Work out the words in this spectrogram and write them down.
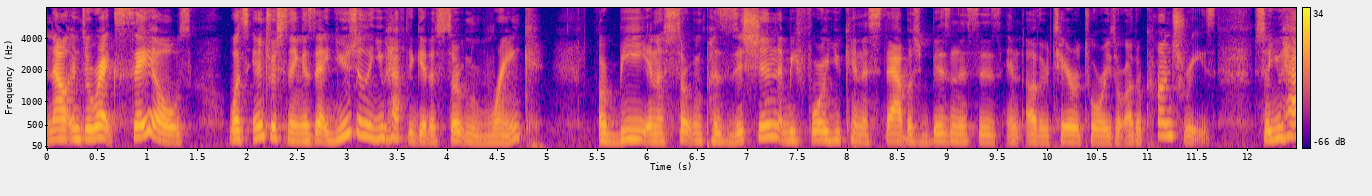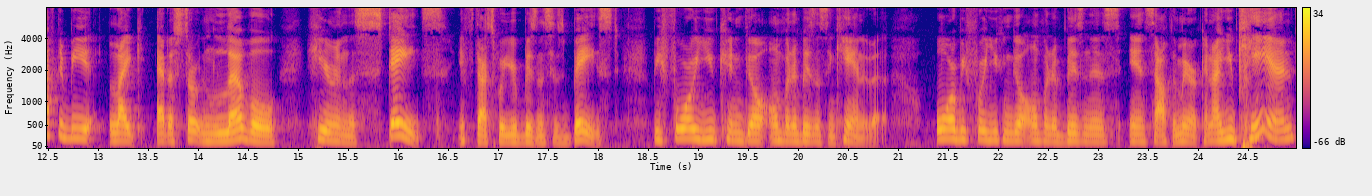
Now, in direct sales, what's interesting is that usually you have to get a certain rank or be in a certain position before you can establish businesses in other territories or other countries. So you have to be like at a certain level here in the States, if that's where your business is based, before you can go open a business in Canada or before you can go open a business in South America. Now you can,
